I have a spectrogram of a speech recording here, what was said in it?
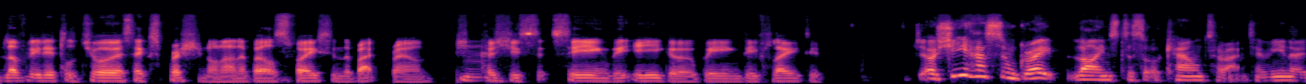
lovely little joyous expression on Annabelle's face in the background because mm. she's seeing the ego being deflated. Oh, she has some great lines to sort of counteract him. You know,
